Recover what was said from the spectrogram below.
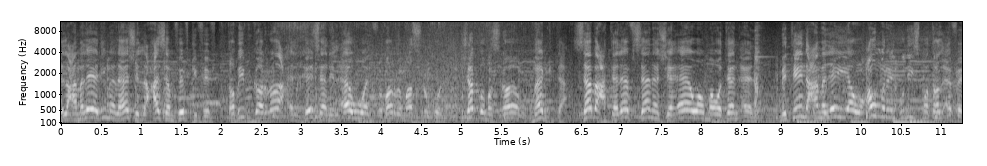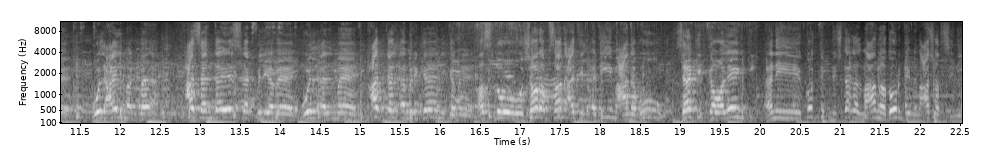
العملية دي ملهاش إلا حسن 50 50 طبيب جراح الخزن الأول في بر مصر كله. شاب مصراوي مجدع 7000 سنة شقاوة وموتان قلب 200 عملية وعمر البوليس ما طال قفاه. ولعلمك بقى حسن ده يسلك في اليابان والألمان حتى الأمريكاني كمان. أصله شرب صنعة القديم عن أبوه زكي الكوالنجي أنا كنت بنشتغل معانا درجي من 10 سنين.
